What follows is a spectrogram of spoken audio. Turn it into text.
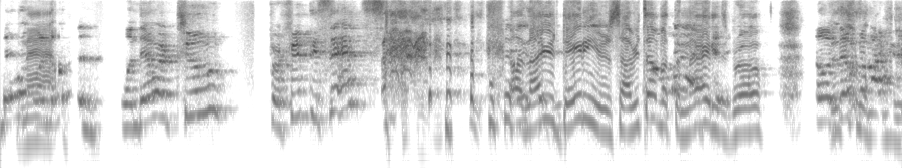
They nah. When, when they were two for 50 cents, Oh, now you're dating yourself. You're talking about the 90s, bro. oh, This they, were actually,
